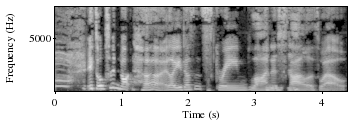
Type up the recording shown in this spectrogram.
it's also not her. Like it doesn't scream Lana's mm-hmm. style as well.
